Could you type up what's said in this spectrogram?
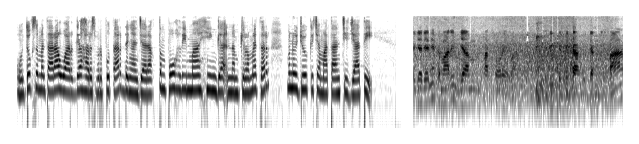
Untuk sementara warga harus berputar dengan jarak tempuh 5 hingga 6 km menuju Kecamatan Cijati. Kejadiannya kemarin jam 4 sore Pak. Jadi ketika hujan besar,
